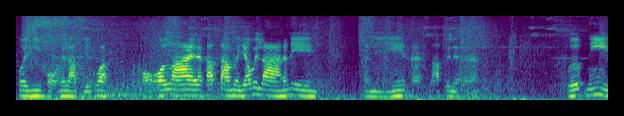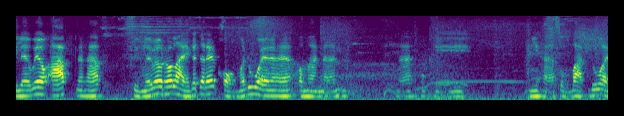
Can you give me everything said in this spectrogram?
โดยมีของให้รับเยอะว่ะของออนไลน์นะครับ ตามระยะเวลานั่นเอง อันนี้อะรับไปเลยฮะปึ๊บนี่เลเวลอัพนะครับ ถึงเลเวลเท่าไหร่ก็จะได้ของมาด้วยนะฮะประมาณนั้นนะโอเค มีหาสมบัติด้วย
